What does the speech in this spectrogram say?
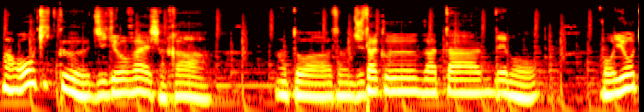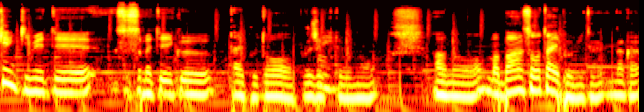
まあ大きく事業会社か、あとはその自宅型でも、こう要件決めて進めていくタイプとプロジェクトの、あの、まあ、伴走タイプみたいな、なんか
